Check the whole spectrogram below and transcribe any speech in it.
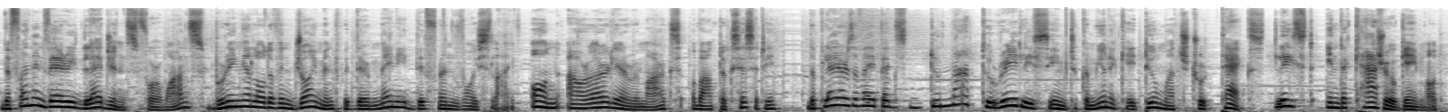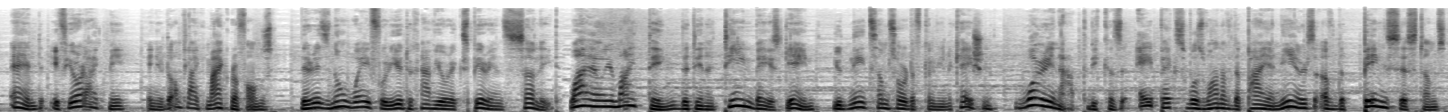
The fun and varied legends, for once, bring a lot of enjoyment with their many different voice lines. On our earlier remarks about toxicity, the players of Apex do not really seem to communicate too much through text, at least in the casual game mode, and if you're like me and you don't like microphones, there is no way for you to have your experience sullied. While oh, you might think that in a team-based game you'd need some sort of communication, worry not, because Apex was one of the pioneers of the ping systems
